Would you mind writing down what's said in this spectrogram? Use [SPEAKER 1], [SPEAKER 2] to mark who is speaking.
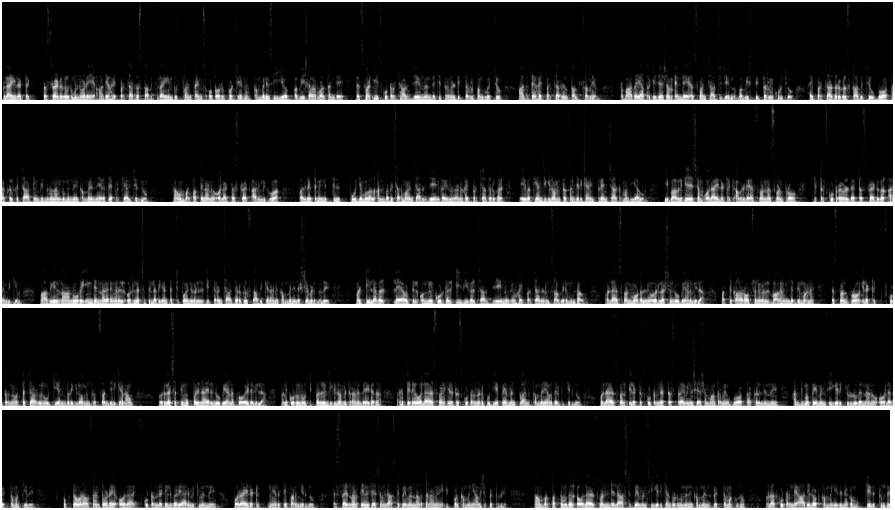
[SPEAKER 1] ഒല electric test റൈഡുകൾക്ക് മുന്നോടി ആദ്യ ഹൈപ്പർ ചാർജർ സ്ഥാപിച്ചതായി ഹിന്ദുസ്ഥാൻ ടൈംസ് ഓട്ടോ റിപ്പോർട്ട് ചെയ്യുന്നു. കമ്പനി സിഇഒ പവീഷ് അഗർവാൾ തന്റെ S one E scooter charge ചെയ്യുന്നതിന്റെ ചിത്രങ്ങൾ ട്വിറ്ററിൽ പങ്കുവച്ചു. ആദ്യത്തെ ഹൈപ്പർ ചാർജർ തത്സമയം പ്രഭാത യാത്രയ്ക്ക് ശേഷം എന്റെ എസ് വൺ ചാർജ് ചെയ്യുന്നു ഭവീഷ് ട്വിറ്ററിൽ കുറിച്ചു. ഹൈപ്പർ ചാർജറുകൾ സ്ഥാപിച്ച് ഉപഭോക്താക്കൾക്ക് ചാർജിംഗ് പിന്തുണ നൽകുമെന്ന് കമ്പനി നേരത്തെ പ്രഖ്യാപിച്ചിരുന്നു. നവംബർ പത്തിനാണ് ഒല ടെസ്റ്റ് റൈഡ് ആരംഭിക്കുക. പതിനെട്ട് മിനിറ്റിൽ പൂജ്യം മുതൽ അൻപത് ശതമാനം ചാർജ് ചെയ്യാൻ കഴിയുന്നതാണ് ഹൈപ്പർ ചാർജറുകൾ. എഴുപത്തിയഞ്ച് കിലോമീറ്റർ സഞ്ചരിക്കാൻ ഇത്രയും ചാർജ് മതിയാകും. ദീപാവലിക്ക് ശേഷം ഒല ഇലക്ട്രിക് അവരുടെ S one S one pro electric സ്കൂട്ടറുകളുടെ test റൈഡുകൾ ആരംഭിക്കും. ഭാവിയിൽ നാനൂറ് ഇന്ത്യൻ നഗരങ്ങളിൽ ഒരു ലക്ഷത്തിലധികം ടച്ച് പോയിന്റുകളിൽ ഇത്തരം ചാർജറുകൾ സ്ഥാപിക്കാനാണ് കമ്പനി ലക്ഷ്യമിടുന്നത്. മൾട്ടി ലെവൽ ലേഔട്ടിൽ ഒന്നിൽ കൂടുതൽ ഇ വികൾ ചാർജ് ചെയ്യുന്നതിനും ഹൈപ്പർ ചാർജറിൽ സൗകര്യമുണ്ടാകും. ഒല എസ് വൺ മോഡലിന് ഒരു ലക്ഷം രൂപയാണ് വില. പത്ത് കളർ ഓപ്ഷനുകളിൽ വാഹനം ലഭ്യമാണ്. എസ് വൺ പ്രോ ഇലക്ട്രിക് സ്കൂട്ടറിന് ഒറ്റ ചാർജിൽ നൂറ്റി എൺപത് കിലോമീറ്റർ സഞ്ചരിക്കാനാവും. ഒരു ലക്ഷത്തി മുപ്പതിനായിരം രൂപയാണ് പ്രോയുടെ വില. മണിക്കൂറിൽ നൂറ്റി പതിനഞ്ച് കിലോമീറ്ററാണ് വേഗത. അടുത്തിടെ ഒല എസ് വൺ ഇലക്ട്രിക് സ്കൂട്ടറിന് ഒരു പുതിയ പേയ്മെന്റ് പ്ലാൻ കമ്പനി അവതരിപ്പിച്ചിരുന്നു. ഒല എസ് വൺ ഇലക്ട്രിക് സ്കൂട്ടറിന്റെ ടെസ്റ്റ് ഡ്രൈവിന് ശേഷം മാത്രമേ ഉപഭോക്താക്കളിൽ നിന്ന് അന്തിമ പേയ്മെന്റ് സ്വീകരിക്കുള്ളൂവെന്നാണ് ഓല വ്യക്തമാക്കിയത്. ഒക്ടോബർ അവസാനത്തോടെ ഓല സ്കൂട്ടറിന്റെ ഡെലിവറി ആരംഭിക്കുമെന്ന് ഓല ഇലക്ട്രിക് നേരത്തെ പറഞ്ഞിരുന്നു. ടെസ്റ്റ് ഡ്രൈവ് നടത്തിയതിനു ശേഷം ലാസ്റ്റ് പേയ്മെന്റ് നടത്താനാണ് ഇപ്പോൾ കമ്പനി ആവശ്യപ്പെട്ടത്. നവംബർ പത്ത് മുതൽ ഓല എസ് വണ്ണിന്റെ ലാസ്റ്റ് പേയ്മെന്റ് സ്വീകരിക്കാൻ തുടങ്ങുമെന്ന് കമ്പനി വ്യക്തമാക്കുന്നു. ഓല സ്കൂട്ടറിന്റെ ആദ്യ ലോട്ട് കമ്പനി ഇതിനകം ബുക്ക് ചെയ്തിട്ടുണ്ട്.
